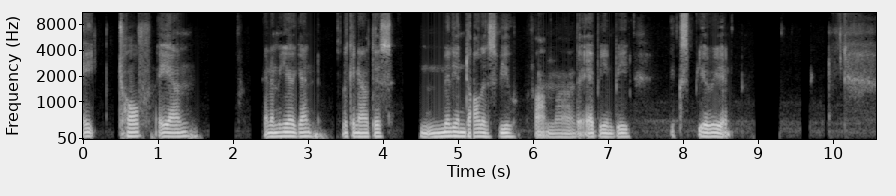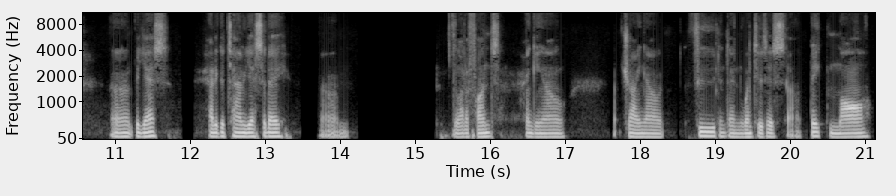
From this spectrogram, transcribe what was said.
8.12 a.m. And I'm here again, looking out this million dollars view from uh, the Airbnb experience. Uh, but yes, had a good time yesterday. Um, a lot of fun hanging out, trying out food, and then went to this uh, big mall,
